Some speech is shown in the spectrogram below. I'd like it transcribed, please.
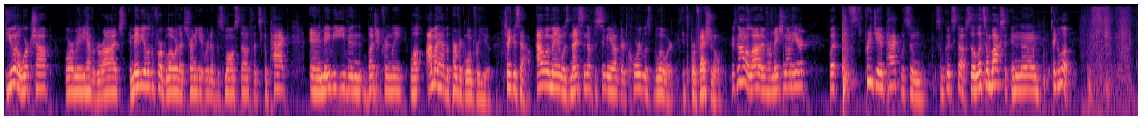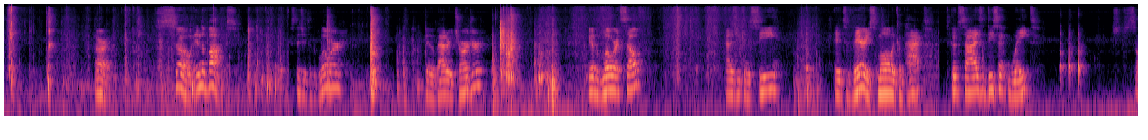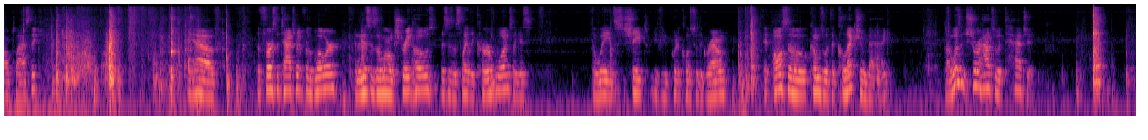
Do you own a workshop or maybe have a garage and maybe you're looking for a blower that's trying to get rid of the small stuff that's compact and maybe even budget friendly? Well, I might have the perfect one for you. Check this out. Alloyman was nice enough to send me out their cordless blower. It's professional. There's not a lot of information on here, but it's pretty jam packed with some some good stuff. So let's unbox it and um, take a look. All right. So in the box, stitch it to the blower. We have a battery charger. We have the blower itself. As you can see, it's very small and compact. It's good size, decent weight. It's all plastic. We have the first attachment for the blower, and then this is a long straight hose. This is a slightly curved one, so I guess the way it's shaped if you put it close to the ground. It also comes with a collection bag. I wasn't sure how to attach it.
